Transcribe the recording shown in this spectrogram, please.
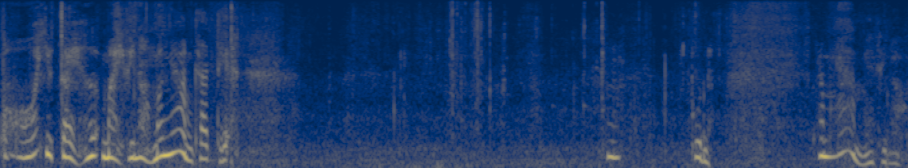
โอ้ยอยู่ใต้เหือใหม่พี่น้องมางามคักเถอะอืมพูดน่ะงามงามๆไหมพี่น้อง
